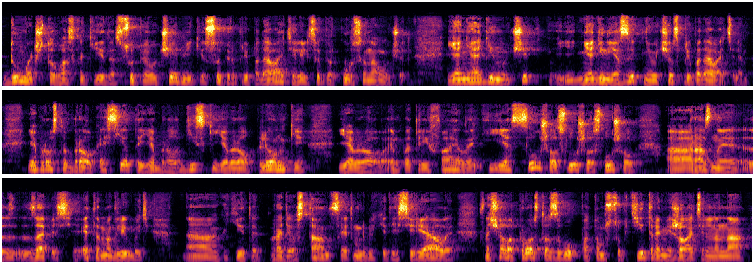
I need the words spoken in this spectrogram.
думать, что вас какие-то супер учебники, супер преподаватели или супер курсы научат. Я ни один, учи, ни один язык не учил с преподавателем. Я просто брал кассеты, я брал диски, я брал пленки, я брал MP3 эм файлы, и я слушал, слушал, слушал а, разные э, записи. Это могли быть а, какие-то радиостанции, это могли быть какие-то сериалы. Сначала просто звук, потом с субтитрами, желательно на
